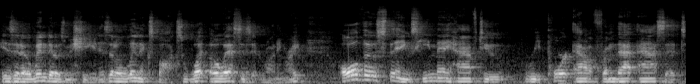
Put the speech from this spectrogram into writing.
Is it a Windows machine? Is it a Linux box? What OS is it running, right? All those things he may have to report out from that asset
